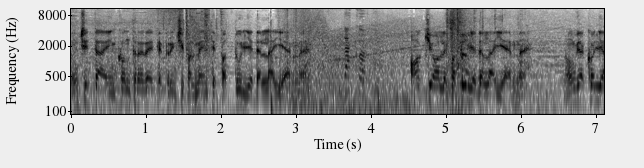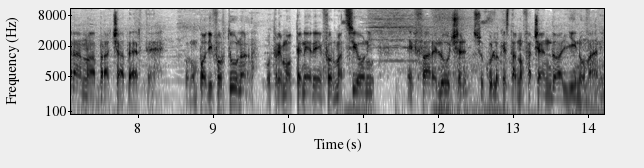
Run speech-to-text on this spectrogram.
In città incontrerete principalmente pattuglie dell'AIM. D'accordo. Occhio alle pattuglie dell'AIM. Non vi accoglieranno a braccia aperte. Con un po' di fortuna potremo ottenere informazioni e fare luce su quello che stanno facendo agli inumani.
